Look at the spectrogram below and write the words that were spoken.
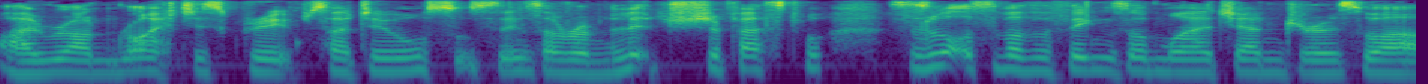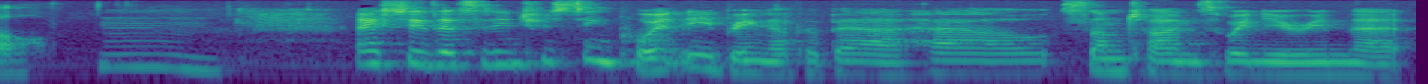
I run writers groups. I do all sorts of things. I run a literature festival. So there's lots of other things on my agenda as well. Mm. Actually, that's an interesting point that you bring up about how sometimes when you're in that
